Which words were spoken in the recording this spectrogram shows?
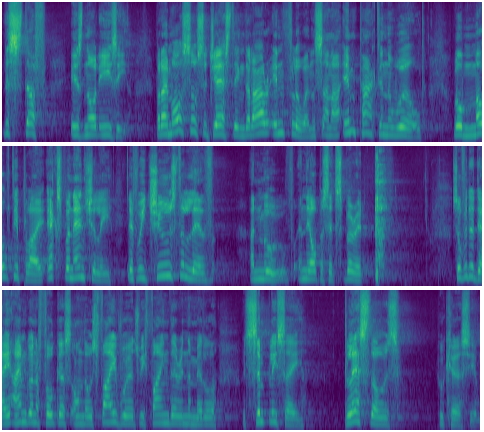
This stuff is not easy. But I'm also suggesting that our influence and our impact in the world will multiply exponentially if we choose to live and move in the opposite spirit. so for today, I'm going to focus on those five words we find there in the middle, which simply say, Bless those who curse you.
